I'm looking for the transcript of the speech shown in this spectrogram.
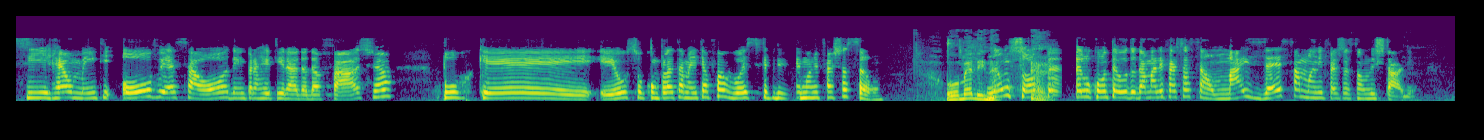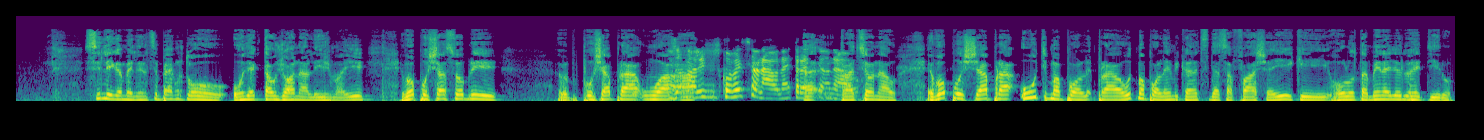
se realmente houve essa ordem para retirada da faixa, porque eu sou completamente a favor desse tipo de manifestação. Ô, Melina. Não só pe- pelo conteúdo da manifestação, mas essa manifestação no estádio. Se liga, Melina, você perguntou onde é que tá o jornalismo aí. Eu vou puxar sobre. Eu vou puxar para uma. Jornalismo convencional, né? É, Tradicional. tradicional. Eu vou puxar para última pra última polêmica antes dessa faixa aí, que rolou também na Ilha do Retiro.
